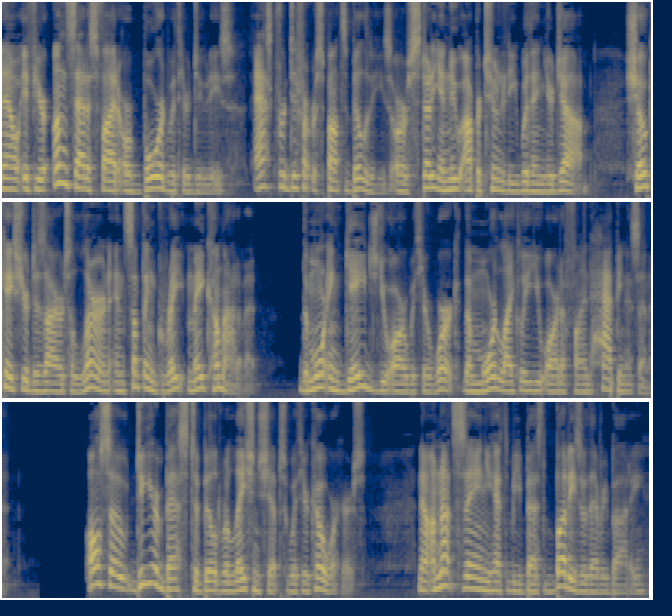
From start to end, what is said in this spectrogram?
Now, if you're unsatisfied or bored with your duties, Ask for different responsibilities or study a new opportunity within your job. Showcase your desire to learn, and something great may come out of it. The more engaged you are with your work, the more likely you are to find happiness in it. Also, do your best to build relationships with your coworkers. Now, I'm not saying you have to be best buddies with everybody,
